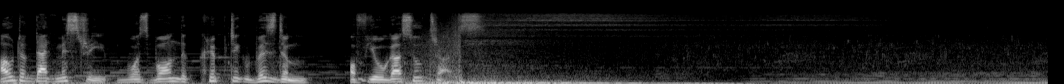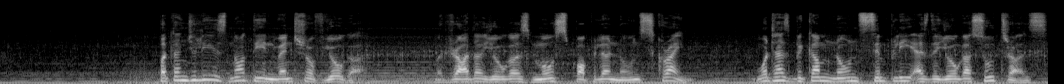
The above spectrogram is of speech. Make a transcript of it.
out of that mystery was born the cryptic wisdom of Yoga Sutras. Patanjali is not the inventor of yoga, but rather yoga's most popular known scribe. What has become known simply as the Yoga Sutras,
